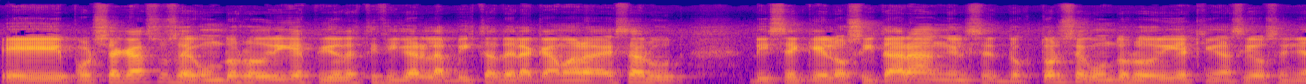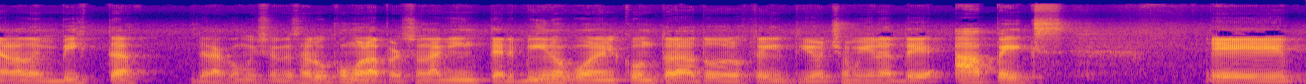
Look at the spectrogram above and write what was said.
Eh, por si acaso, Segundo Rodríguez pidió testificar las vistas de la Cámara de Salud. Dice que lo citarán el doctor Segundo Rodríguez, quien ha sido señalado en vista de la Comisión de Salud como la persona que intervino con el contrato de los 38 millones de Apex. Eh,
